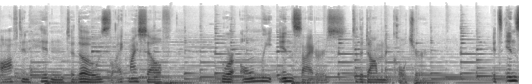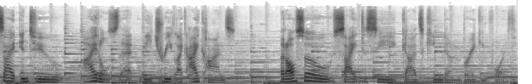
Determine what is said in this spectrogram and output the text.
often hidden to those, like myself, who are only insiders to the dominant culture. It's insight into idols that we treat like icons, but also sight to see God's kingdom breaking forth.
